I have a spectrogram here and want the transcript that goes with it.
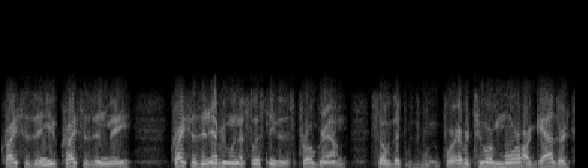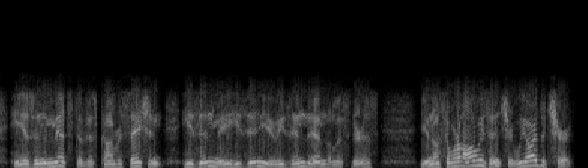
Christ is in you. Christ is in me. Christ is in everyone that's listening to this program. So that wherever two or more are gathered, He is in the midst of this conversation. He's in me. He's in you. He's in them, the listeners. You know, so we're always in church. We are the church.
